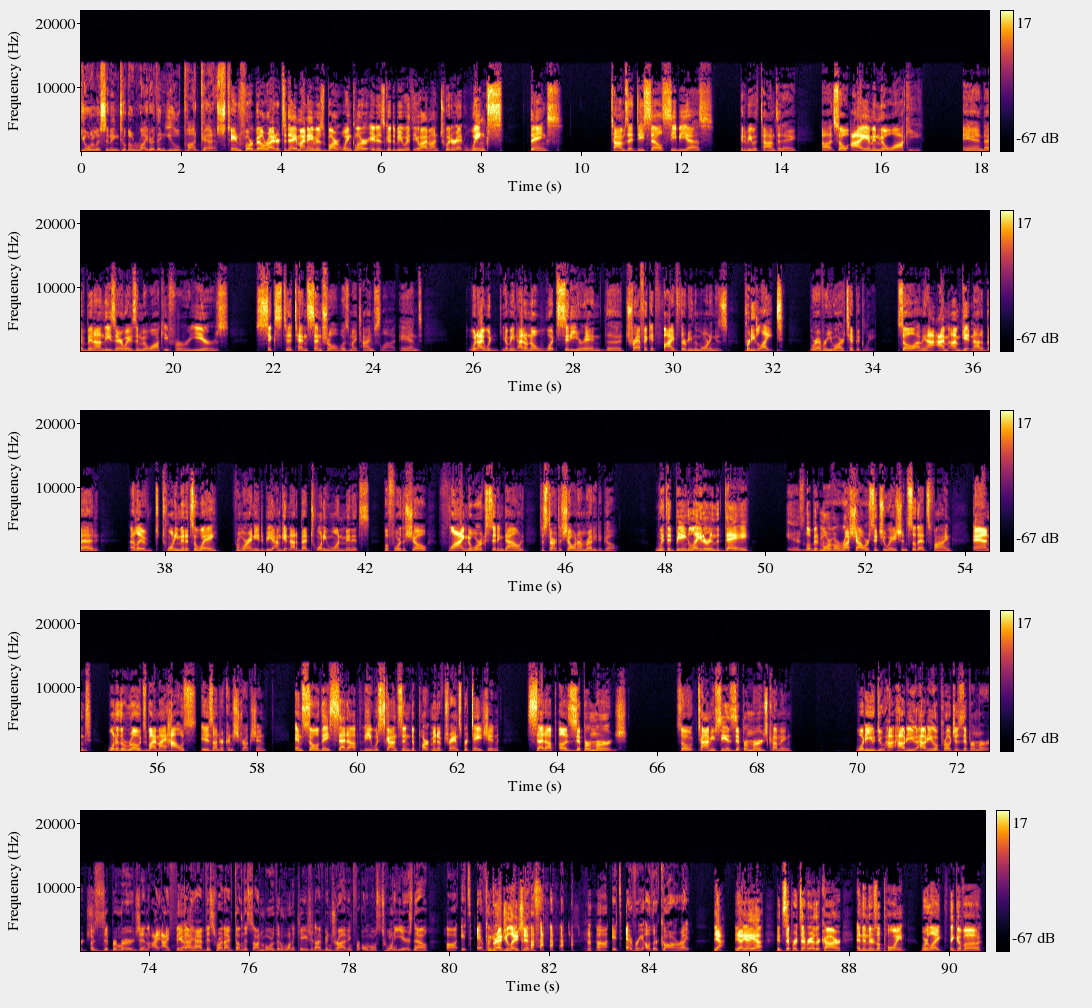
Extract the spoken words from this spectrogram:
You're listening to the Reiter Than You podcast. In for Bill Reiter today, my name is Bart Winkler. It is good to be with you. I'm on Twitter at Winks Thinks. Tom's at DCell CBS. Good to be with Tom today. Uh, so I am in Milwaukee, and I've been on these airwaves in Milwaukee for years. Six to ten central was my time slot, and when I would, I mean, I don't know what city you're in. The traffic at five thirty in the morning is pretty light wherever you are typically. So I mean, I, I'm I'm getting out of bed. I live 20 minutes away from where I need to be. I'm getting out of bed 21 minutes before the show, flying to work, sitting down to start the show, and I'm ready to go. With it being later in the day, there's a little bit more of a rush hour situation, so that's fine. And one of the roads by my house is under construction. And so they set up, the Wisconsin Department of Transportation set up a zipper merge. So, Tom, you see a zipper merge coming. What do you do? How, how do you how do you approach a zipper merge? A zipper merge, and I, I think Yeah. I have this right. I've done this on more than one occasion. I've been driving for almost 20 years now. Uh, it's every Congratulations. uh, it's every other car, right? Yeah. Yeah, yeah, yeah. It's zipper. It's every other car and then there's a point where like think of a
